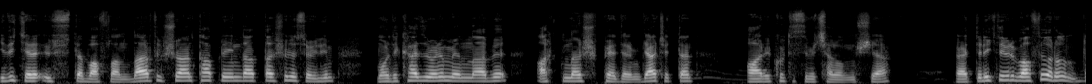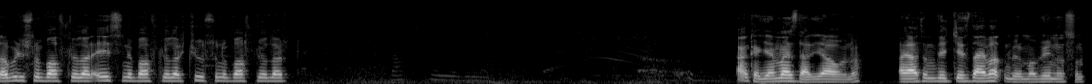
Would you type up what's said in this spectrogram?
7 kere üst üste bufflandı. Artık şu an top lane'de hatta şöyle söyleyeyim. Mordekaiser oynamayanın abi aklından şüphe ederim. Gerçekten harika ötesi bir çar olmuş ya. Karakteri ikide bir bufflıyorlar oğlum. W'sunu bufflıyorlar, E'sini bufflıyorlar, Q'sunu bufflıyorlar. Kanka yemezler ya onu. Hayatımda ilk kez dive atmıyorum haberin olsun.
